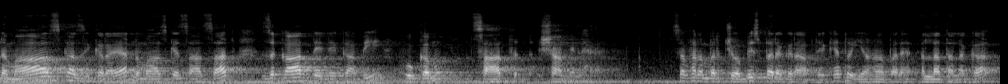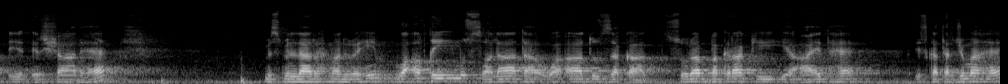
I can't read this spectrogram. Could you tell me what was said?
नमाज़ का ज़िक्र आया नमाज़ के साथ साथ ज़क़़त देने का भी हुक्म साथ शामिल है। सफ़र नंबर 24 पर अगर आप देखें तो यहाँ पर अल्लाह ताला का इरशाद है। बसमीम व अकीमसलाता व आतुज़क़ात सूरह बकरा की यह आयत है, इसका तर्जुमा है,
